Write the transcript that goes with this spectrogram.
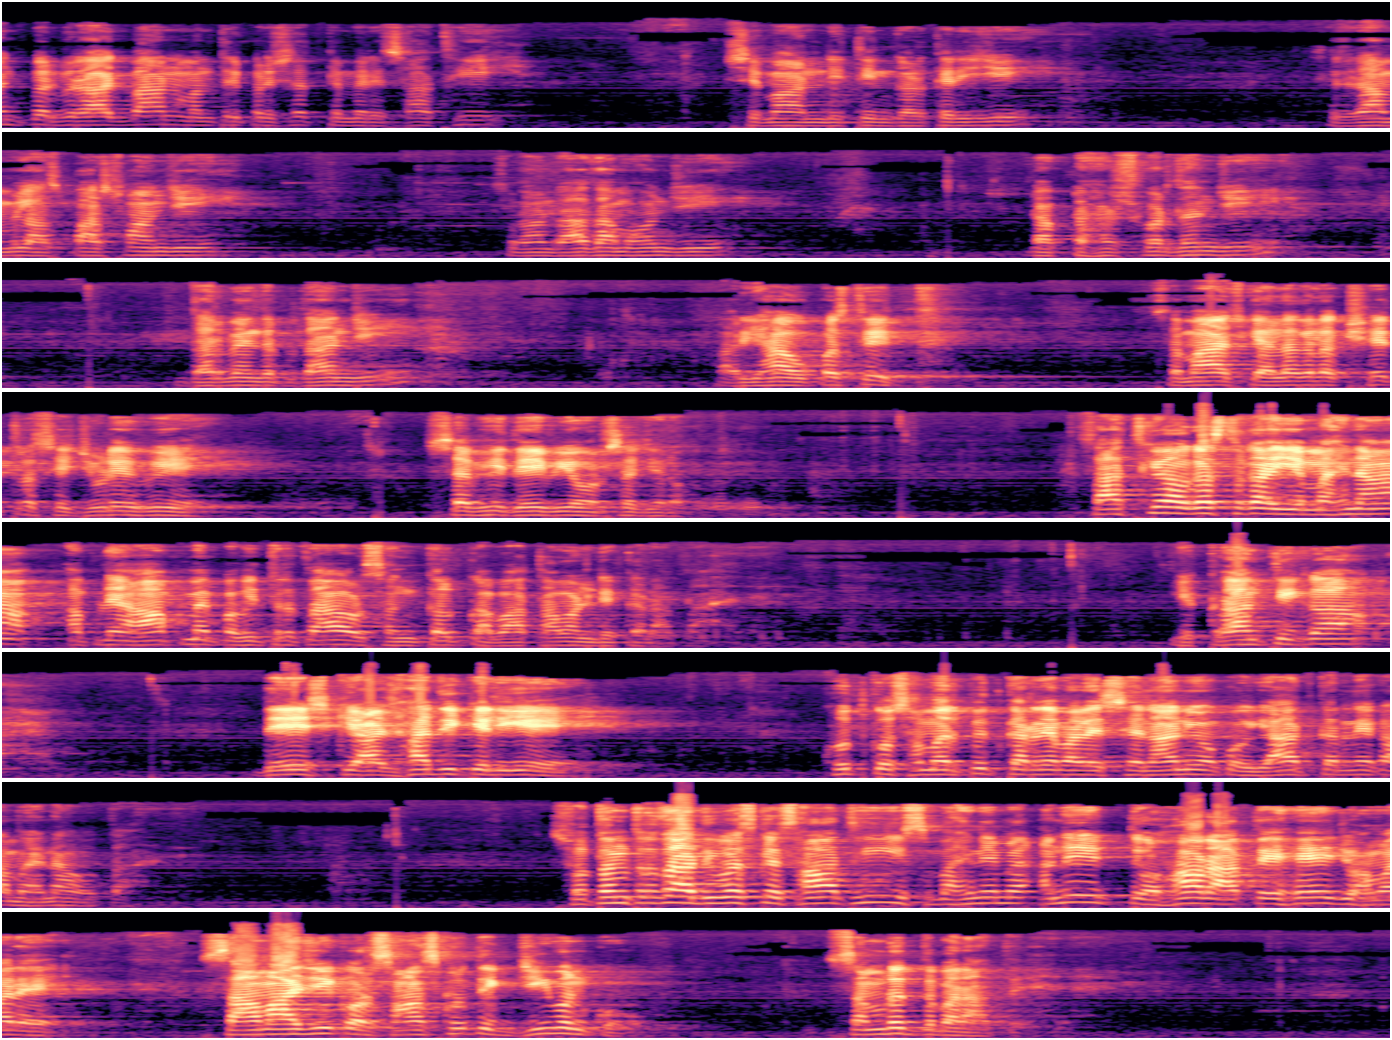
मंच पर विराजमान मंत्रिपरिषद के मेरे साथी श्रीमान नितिन गडकरी जी, श्री रामविलास पासवान जी, श्रीमान राधा मोहन जी, डॉक्टर हर्षवर्धन जी, धर्मेंद्र प्रधान जी और यहाँ उपस्थित समाज के अलग अलग क्षेत्र से जुड़े हुए सभी देवियों और सज्जनों। साथियों, अगस्त का ये महीना अपने आप में पवित्रता और संकल्प का वातावरण लेकर आता है। ये क्रांति का देश की आज़ादी के लिए खुद को समर्पित करने वाले सेनानियों को याद करने का महीना होता है। स्वतंत्रता दिवस के साथ ही इस महीने में अनेक त्योहार आते हैं जो हमारे सामाजिक और सांस्कृतिक जीवन को समृद्ध बनाते हैं।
